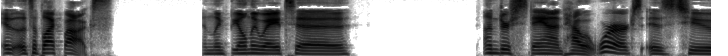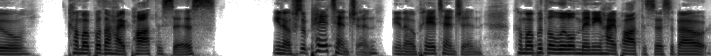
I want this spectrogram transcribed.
it, it's a black box. And like the only way to understand how it works is to come up with a hypothesis. You know, so pay attention, you know, pay attention. Come up with a little mini hypothesis about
